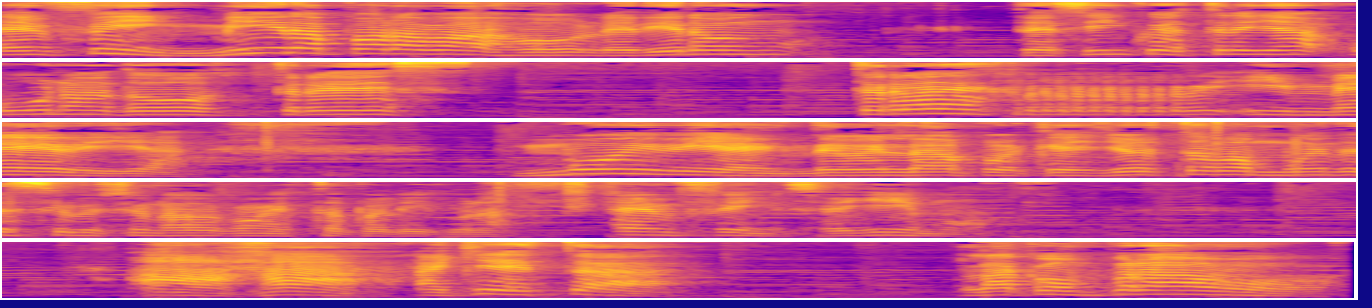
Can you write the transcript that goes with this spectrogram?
En fin, mira para abajo. Le dieron de cinco estrellas 1, 2, 3, tres y media. Muy bien, de verdad, porque yo estaba muy desilusionado con esta película. En fin, seguimos. Ajá, aquí está. La compramos.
